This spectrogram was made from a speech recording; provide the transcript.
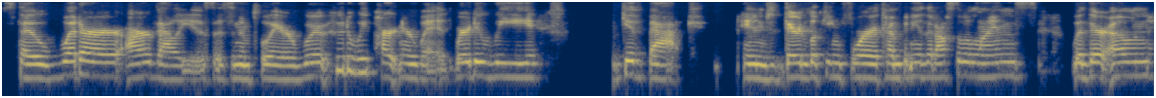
So, what are our values as an employer? Where, who do we partner with? Where do we give back? And they're looking for a company that also aligns with their own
